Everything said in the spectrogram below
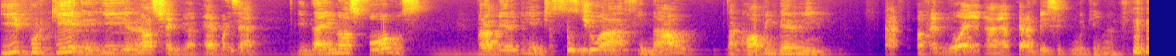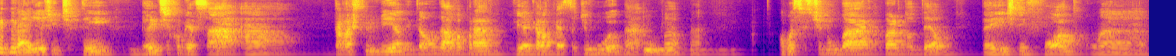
E porque. E nós chegamos. É, pois é. E daí nós fomos para Berlim. A gente assistiu a final da Copa em Berlim. Cara, foi uma vergonha, né? Na época era Facebook, né? Daí a gente tem. Antes de começar, a... tava chovendo, então não dava pra ver aquela festa de rua. Não, vamos, né? Vamos assistir num bar, no bar do hotel. Daí a gente tem foto com a.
